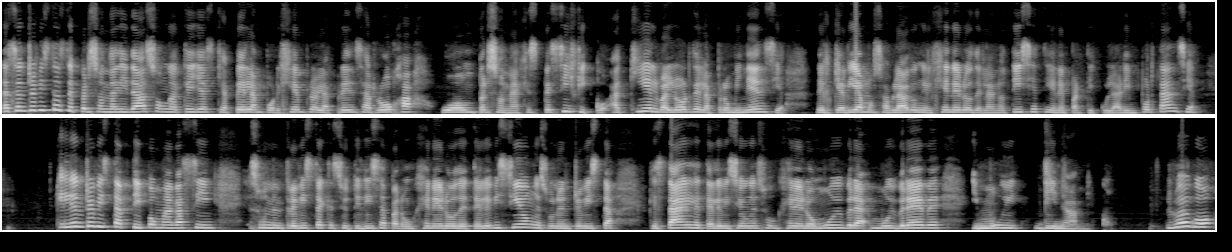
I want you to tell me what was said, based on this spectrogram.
Las entrevistas de personalidad son aquellas que apelan, por ejemplo, a la prensa roja o a un personaje específico. Aquí el valor de la prominencia del que habíamos hablado en el género de la noticia tiene particular importancia. Y la entrevista tipo magazine es una entrevista que se utiliza para un género de televisión, es una entrevista que está en la televisión, es un género muy, breve y muy dinámico. Luego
